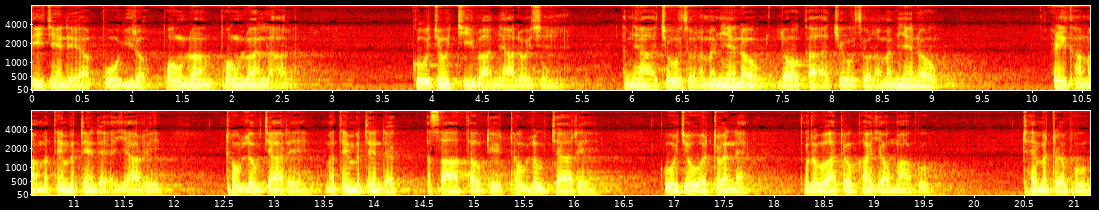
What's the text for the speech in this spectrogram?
တိချင်းတွေကပို့ပြီးတော့ဘုံလွမ်းဘုံလွမ်းလာတယ်ကိုကျိုးကြည်ပါများလို့ရှင်အများအကျိုးဆိုတာမမြင်တော့လောကအကျိုးဆိုတာမမြင်တော့အဲ့ဒီခါမှာမသိမတင်တဲ့အရာတွေထုတ်လုပ်ကြတယ်မသိမတင်တဲ့အစာအသောက်တွေထုတ်လုပ်ကြတယ်ကိုကျိုးအတွက်နဲ့သူတစ်ပါးဒုက္ခရောက်မှာကိုထဲမတွက်ဘူး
